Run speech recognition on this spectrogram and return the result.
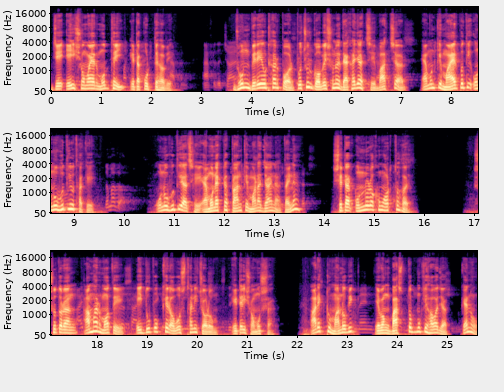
যে এই সময়ের মধ্যেই এটা করতে হবে। ভ্রূণ বেড়ে ওঠার পর প্রচুর গবেষণায় দেখা যাচ্ছে বাচ্চার এমনকি মায়ের প্রতি অনুভূতিও থাকে। অনুভূতি আছে, এমন একটা প্রাণকে মারা যায় না, তাই না? সেটার অন্যরকম অর্থ হয়। সুতরাং আমার মতে এই দুপক্ষের অবস্থানই চরম, এটাই সমস্যা। আর একটু মানবিক এবং বাস্তবমুখী হওয়া যাক, কেন?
